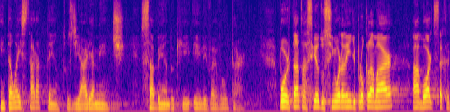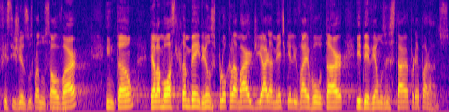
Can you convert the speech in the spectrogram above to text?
Então é estar atentos diariamente sabendo que ele vai voltar. Portanto, a ceia do Senhor, além de proclamar a morte e sacrifício de Jesus para nos salvar, então ela mostra também, devemos proclamar diariamente que ele vai voltar e devemos estar preparados.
